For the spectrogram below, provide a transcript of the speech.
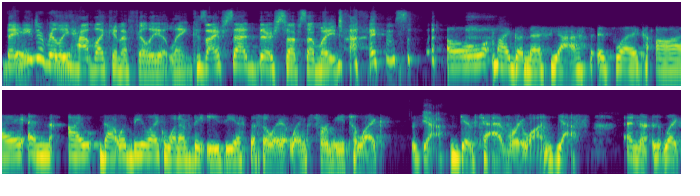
they need to really have like an affiliate link because I've said their stuff so many times. oh my goodness, yes. It's like I and I that would be like one of the easiest affiliate links for me to like yeah give to everyone. Yes. And like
